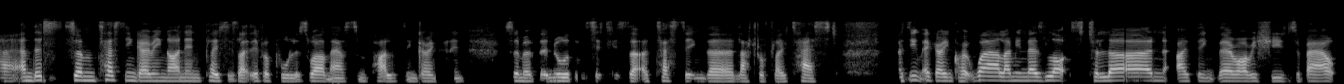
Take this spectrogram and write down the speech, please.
Uh, and there's some testing going on in places like Liverpool as well now, some piloting going on in some of the northern cities that are testing the lateral flow test. I think they're going quite well. I mean, there's lots to learn. I think there are issues about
